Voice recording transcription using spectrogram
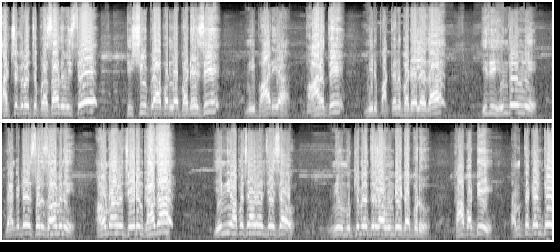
అర్చకులు వచ్చి ప్రసాదం ఇస్తే టిష్యూ పేపర్లో పడేసి మీ భార్య భారతి మీరు పక్కన పడేలేదా? ఇది హిందువుల్ని వెంకటేశ్వర స్వామిని అవమానం చేయడం కాదా? ఎన్ని అపచారాలు చేశావు? నీవు ముఖ్యమంత్రిగా ఉండేటప్పుడు. కాబట్టి అంతకంటే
